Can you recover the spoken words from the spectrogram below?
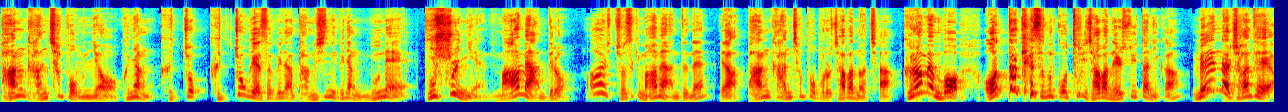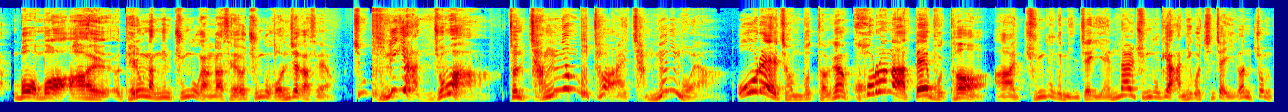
방간첩법은요 그냥 그쪽 그쪽에서 그냥 당신이 그냥 눈에 부술니엔 마음에 안 들어. 아 저 새끼 마음에 안 드네. 야 방간첩법으로 잡아 넣자. 그러면 뭐 어떻게 해서는 꼬투리 잡아낼 수 있다니까. 맨날 저한테 뭐 뭐 아 대륙남님 중국 안 가세요? 중국 언제 가세요? 지금 분위기 안 좋아. 전 작년부터 아니 작년이 뭐야? 오래 전부터 그냥 코로나 때부터 아 중국은 이제 옛날 중국이 아니고 진짜 이건 좀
